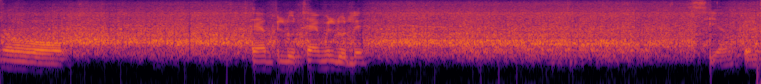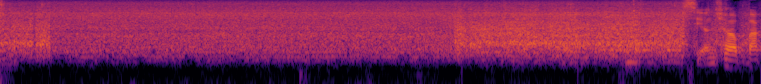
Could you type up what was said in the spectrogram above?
โนแทงเป็นหลุดแทงเป็นหลุดเลย เสียงเป็นเสียง ชอบปัก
